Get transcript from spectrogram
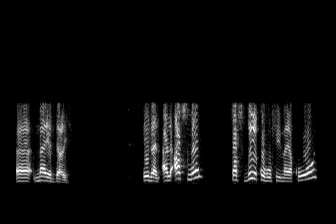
آه، ما يدعيه. إذا الأصل تصديقه فيما يقول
